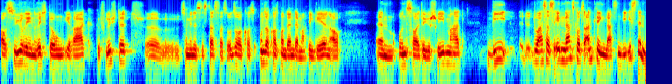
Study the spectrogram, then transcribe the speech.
aus Syrien Richtung Irak geflüchtet. Äh, zumindest ist das, was unsere, unser Korrespondent, der Martin Gehlen, auch ähm, uns heute geschrieben hat. Wie, du hast das eben ganz kurz anklingen lassen. Wie ist denn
